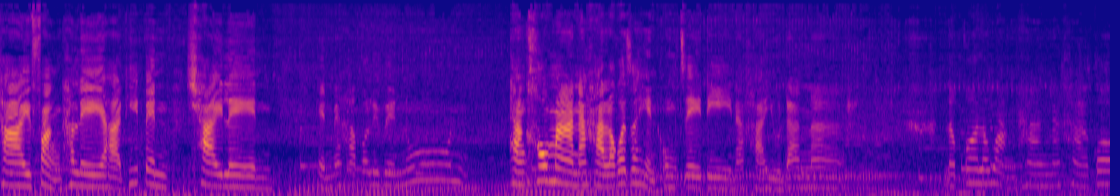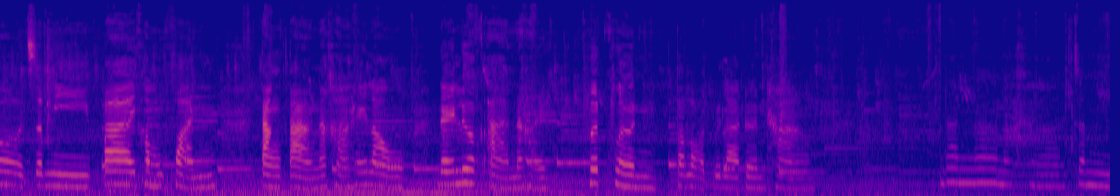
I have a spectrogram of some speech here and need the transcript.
ชายฝั่งทะเลค่ะที่เป็นชายเลน เห็นไหมคะบริเวณนู้นทางเข้ามานะคะเราก็จะเห็นองค์เจดีย์นะคะอยู่ด้านหน้า แล้วก็ระหว่างทางนะคะก็จะมีป้ายคำขวัญต่างๆนะคะ ให้เราได้เลือกอ่านนะคะเพลิดเพลินตลอดเวลาเดินทาง ด้านหน้านะคะจะมี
